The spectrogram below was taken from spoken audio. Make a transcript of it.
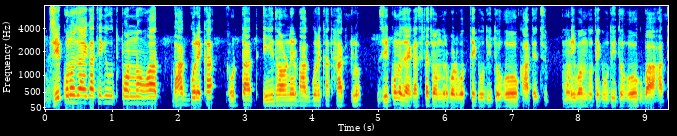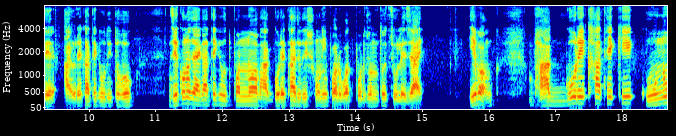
যে কোনো জায়গা থেকে উৎপন্ন হওয়া ভাগ্যরেখা, অর্থাৎ এই ধরনের ভাগ্যরেখা থাকল যে কোনো জায়গা, সেটা চন্দ্র পর্বত থেকে উদিত হোক হাতের চু- মণিবন্ধ থেকে উদিত হোক বা হাতের আয়ুরেখা থেকে উদিত হোক যে কোনো জায়গা থেকে উৎপন্ন হওয়া ভাগ্যরেখা যদি শনি পর্বত পর্যন্ত চলে যায় এবং ভাগ্যরেখা থেকে কোনো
